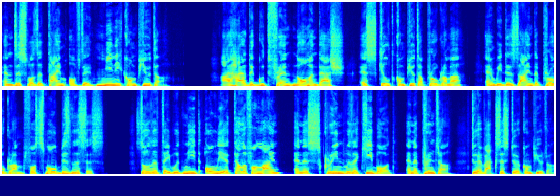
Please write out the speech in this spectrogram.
and this was the time of the mini computer. I hired a good friend, Norman Dash, a skilled computer programmer, and we designed a program for small businesses so that they would need only a telephone line and a screen with a keyboard and a printer to have access to a computer.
